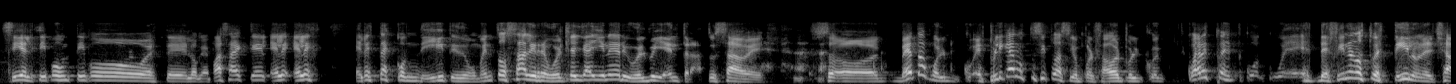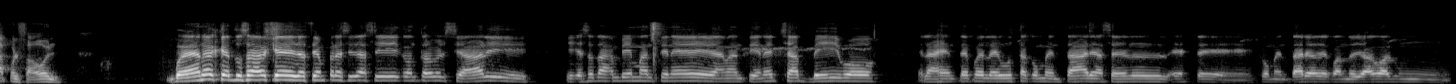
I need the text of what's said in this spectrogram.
sí, el tipo es un tipo, este, lo que pasa es que él, él, él es, él está escondidito y de momento sale y revuelca el gallinero y vuelve y entra, tú sabes. So, Beto, por, explícanos tu situación, por favor. Por, ¿cuál es tu, cu, cu, defínenos tu estilo en el chat, por favor. Bueno, es que tú sabes que yo siempre he sido así controversial y, y eso también mantiene, mantiene el chat vivo. La gente pues le gusta comentar y hacer este comentarios de cuando yo hago algún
